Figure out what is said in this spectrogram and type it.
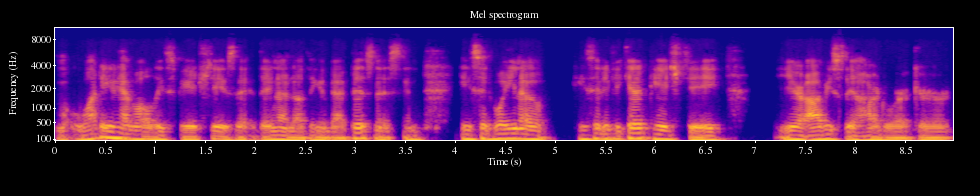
"Why do you have all these PhDs? They, they know nothing about business." And he said, "Well, you know," he said, "if you get a PhD, you're obviously a hard worker.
